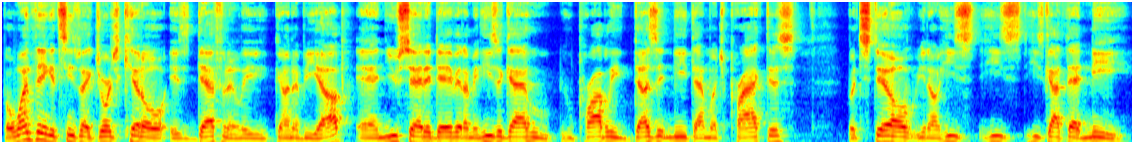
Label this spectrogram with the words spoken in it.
But one thing it seems like George Kittle is definitely going to be up. And you said it, David. I mean, he's a guy who who probably doesn't need that much practice, but still, you know, he's he's he's got that knee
